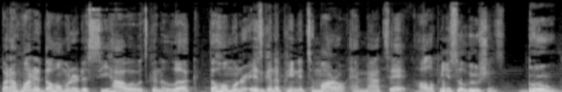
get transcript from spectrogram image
but I wanted the homeowner to see how it was gonna look. The homeowner is gonna paint it tomorrow, and that's it. Jalapeno Solutions. Boom!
